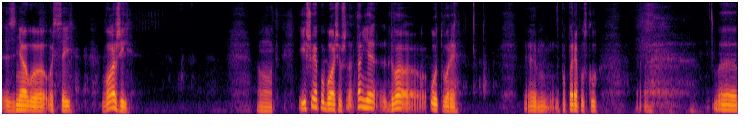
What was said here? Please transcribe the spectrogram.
зняв е, ось цей важіль. От. І що я побачив? Там є два отвори по перепуску е,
